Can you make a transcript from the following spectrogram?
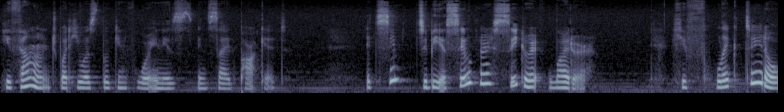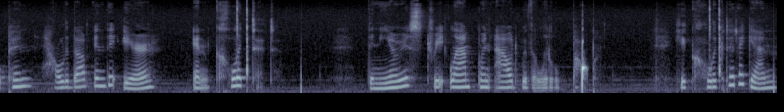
He found what he was looking for in his inside pocket. It seemed to be a silver cigarette lighter. He flicked it open, held it up in the air, and clicked it. The nearest street lamp went out with a little pop. He clicked it again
